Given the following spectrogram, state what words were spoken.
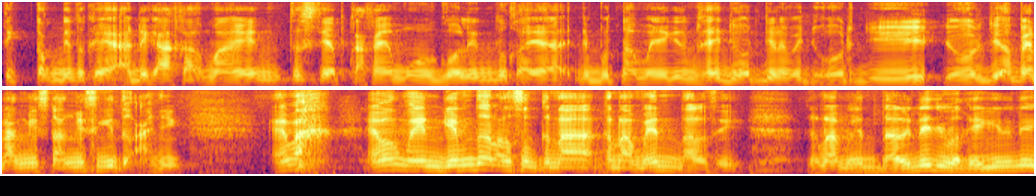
TikTok gitu kayak adik kakak main terus setiap kakaknya mau golin tuh kayak nyebut namanya gitu misalnya Georgie namanya Georgie, Georgie sampai nangis nangis gitu anjing. Emang emang main game tuh langsung kena kena mental sih. Kena mental. Ini juga kayak gini nih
